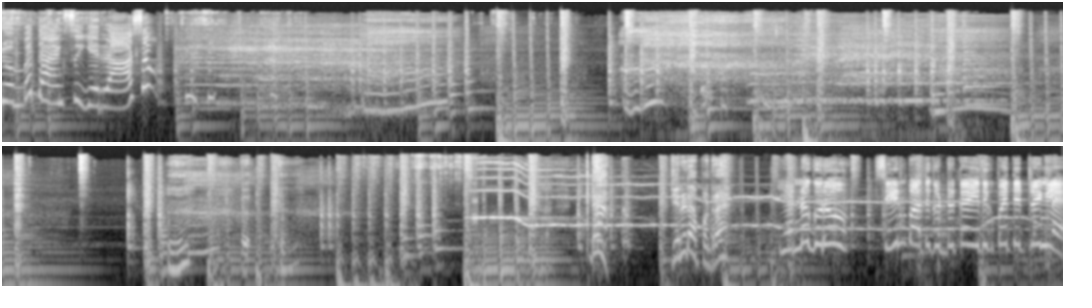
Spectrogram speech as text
ரொம்ப தேங்க்ஸ் ஏ ராசம். என்னடா பண்ற? என்ன குரு? சீன் பாத்துக்கிட்டு இருக்க இதுக்கு போய் திட்டுறீங்களே.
